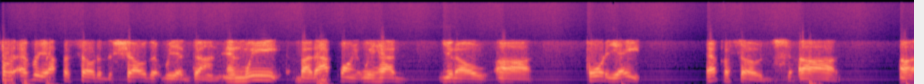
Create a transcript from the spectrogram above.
for every episode of the show that we had done. And we, by that point, we had, you know, uh, 48 episodes uh, uh,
